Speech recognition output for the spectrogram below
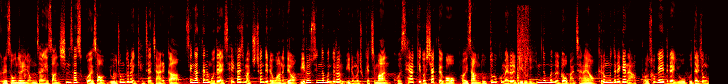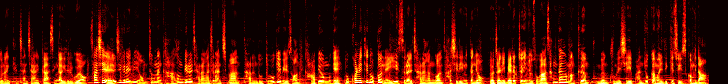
그래서 오늘 영상에선 심사숙고해서 요 정도는 괜찮지 않을까 생각되는 모델 3가지만 추천드리려고 하는데요. 미룰 수 있는 분들은 미루면 좋겠지만 곧 새 학기도 시작되고 더 이상 노트북 구매를 미루기 힘든 분들도 많잖아요. 그런 분들에게는 앞으로 소개해드릴 요 모델 정도는 괜찮지 않을까 생각이 들고요. 사실 LG 그램이 엄청난 가성비를 자랑하진 않지만 다른 노트북에 비해선 가벼운 무게 또 퀄리티 높은 AS를 자랑하는 건 사실이니까요. 여전히 매력적인 요소가 상당한 만큼 분명 구매 시 만족감을 느낄 수 있을 겁니다.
